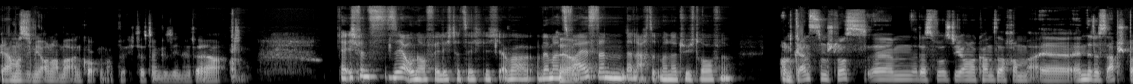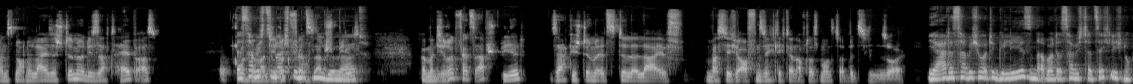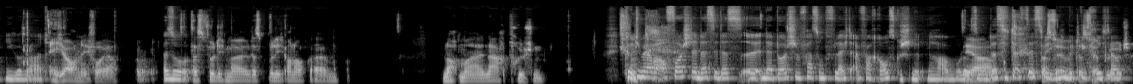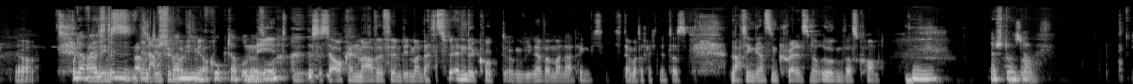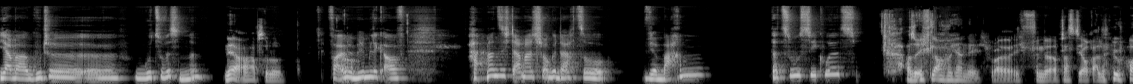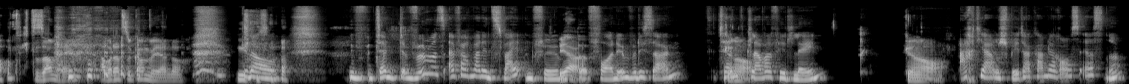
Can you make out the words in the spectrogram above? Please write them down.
Ja, muss ich mir auch noch mal angucken, ob ich das dann gesehen hätte, ja. Ja, ich finde es sehr unauffällig tatsächlich. Aber wenn man es Ja. weiß, dann, dann achtet man natürlich drauf, ne? Und ganz zum Schluss, ähm, das wusste ich auch noch, kommt auch am äh, Ende des Abspanns noch eine leise Stimme und die sagt, help us. Das habe ich zum Beispiel noch nie abspielt, gehört. Wenn man die rückwärts abspielt, sagt die Stimme It's still alive, was sich ja offensichtlich dann auf das Monster beziehen soll. Ja, das habe ich heute gelesen, aber das habe ich tatsächlich noch nie gehört. Ich auch nicht vorher. Also, Das würde ich mal, das will ich auch noch, ähm, noch mal nachprüfen. ich könnte mir aber auch vorstellen, dass sie das äh, in der deutschen Fassung vielleicht einfach rausgeschnitten haben oder Ja, so, dass ich das Das deswegen das wär mitgekriegt habe. Ja. Oder weil ich Allerdings, den, also den den Film Abspann ich nie geguckt habe oder nee, so. es ist ja auch kein Marvel-Film, den man dann zu Ende guckt irgendwie, ne? Weil man halt eigentlich nicht damit rechnet, dass nach den ganzen Credits noch irgendwas kommt. Mhm. Ja, stimmt. Also, Ja. ja, aber gute, äh, gut zu wissen, ne? ja, absolut. Vor allem Ja. im Hinblick auf, hat man sich damals schon gedacht, so, wir machen dazu Sequels? Also ich glaube ja nicht, weil ich finde, dass die auch alle überhaupt nicht zusammenhängen. Aber dazu kommen wir ja noch. Genau. dann, dann würden wir uns einfach mal den zweiten Film Ja. äh, vornehmen, würde ich sagen. Ten Genau. Cloverfield Lane. genau. Acht Jahre später kam der raus erst, ne?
